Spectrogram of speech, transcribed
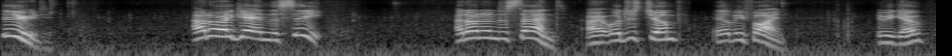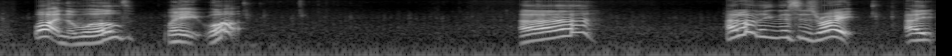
Dude. How do I get in the seat? I don't understand. Alright, we'll just jump. It'll be fine. Here we go. What in the world? Wait, what? Uh? I don't think this is right. I...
